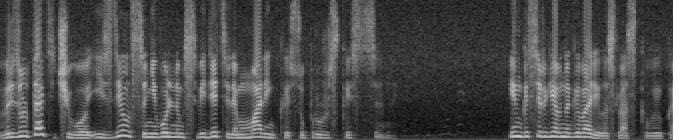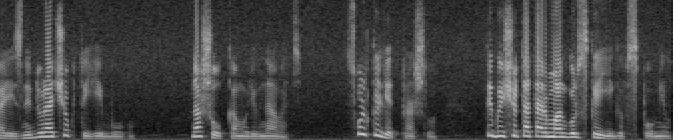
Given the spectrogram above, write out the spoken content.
В результате чего и сделался невольным свидетелем маленькой супружеской сцены. Инга Сергеевна говорила с ласковой укоризной, «Дурачок ты, ей-богу, нашел кому ревновать. Сколько лет прошло?» Ты бы еще татар-монгольское иго вспомнил.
